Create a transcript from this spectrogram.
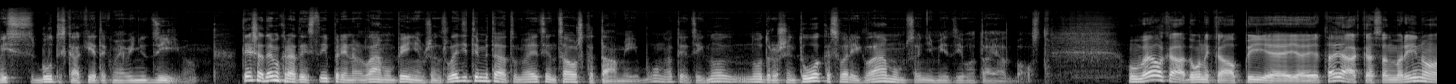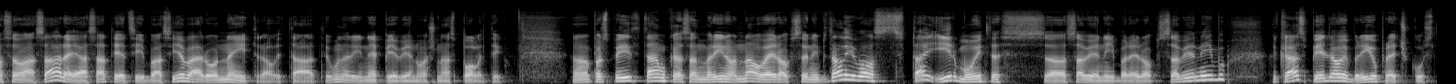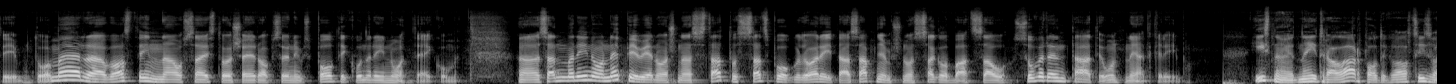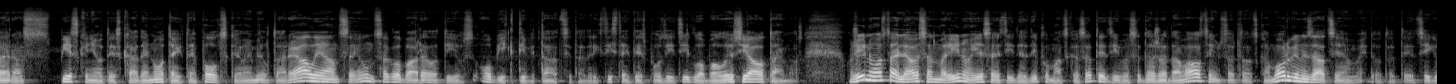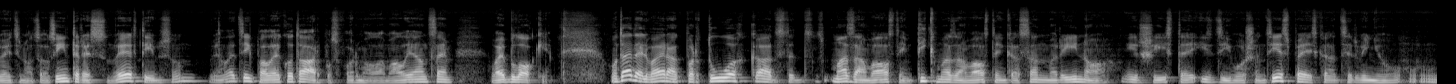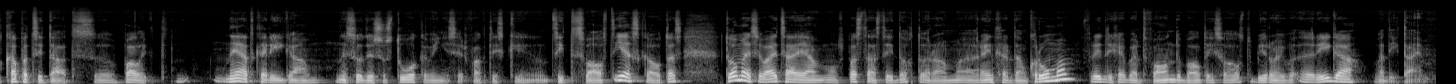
visbūtiskāk ietekmē viņu dzīvi. Tiešā demokrātija stiprina lēmumu pieņemšanas leģitimitāti un veicina caurskatāmību, un attiecīgi nodrošina to, ka svarīgi lēmumi saņem iedzīvotāju atbalstu. Un vēl kāda unikāla pieeja ir tajā, ka San Marino savā ārējās attiecībās ievēro neutralitāti un arī nepievienošanās politiku. Par spīti tam, ka San Marino nav Eiropas Savienības dalībvalsts, tai ir muitas savienība ar Eiropas Savienību, kas pieļauj brīvu preču kustību. Tomēr valstī nav saistoša Eiropas Savienības politika un arī noteikumi. San Marino nepievienošanās status atspoguļo arī tās apņemšanos saglabāt savu suverenitāti un neatkarību. Īstenojot neitrālu ārpolitiku, valsts izvairās pieskaņoties kādai noteiktai politiskai vai militārai aliansei un saglabā relatīvas objektivitātes, ja tā drīkst izteikties pozīciju globālajos jautājumos. Un šī nostāja ļauj San Marino iesaistīties diplomātiskās attiecībās ar dažādām valstīm, starptautiskām organizācijām, veidot attiecīgi veicinot savus intereses un vērtības, un vienlaicīgi paliekot ārpus formālām aliansēm vai blokiem. Un tādēļ vairāk par to, kādas mazām valstīm, tik mazām valstīm kā San Marino, ir šīs izdzīvošanas iespējas, kādas ir viņu kapacitātes uh, palikt neatkarīgām, nesoties uz to, ka viņas ir faktiski citas valsts ieskautas. To mēs jau aicājām mums pastāstīt doktoram Reinhardam Krūmam, Friedricha Eberta fonda Baltijas valstu biroja Rīgā vadītājiem.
